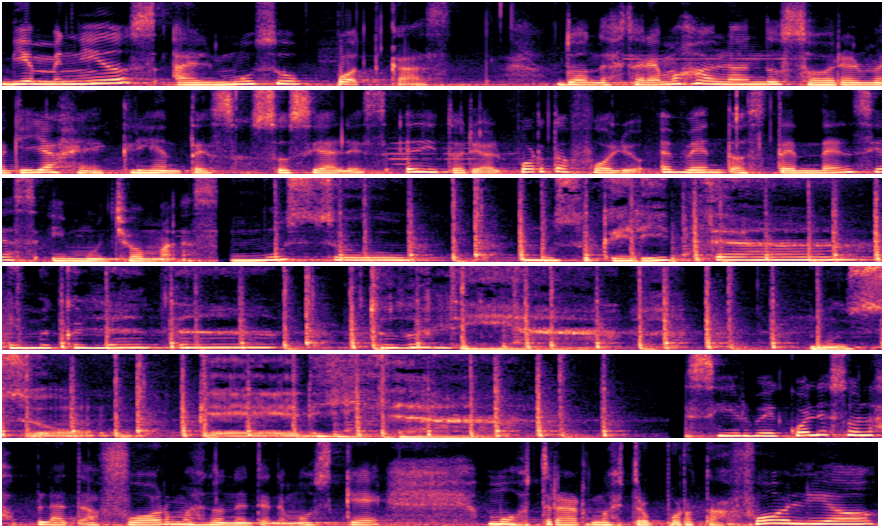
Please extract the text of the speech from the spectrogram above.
Bienvenidos al Musu Podcast, donde estaremos hablando sobre el maquillaje, clientes, sociales, editorial, portafolio, eventos, tendencias y mucho más. Musu, musu querida, inmaculada, todo el día. Musu querida cuáles son las plataformas donde tenemos que mostrar nuestro portafolio,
